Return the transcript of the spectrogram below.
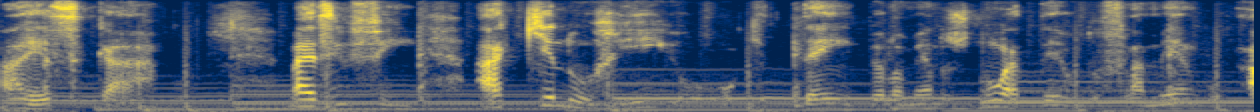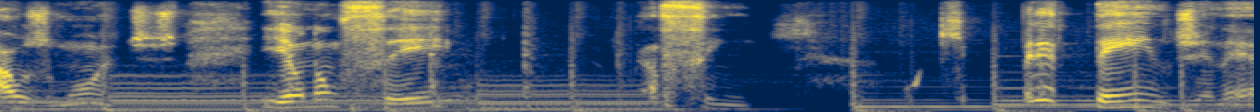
a esse cargo. Mas enfim, aqui no Rio, tem, pelo menos no aterro do Flamengo, aos montes, e eu não sei, assim, pretende né,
